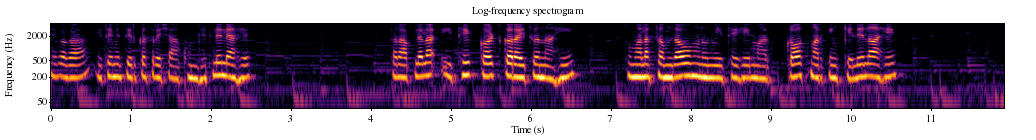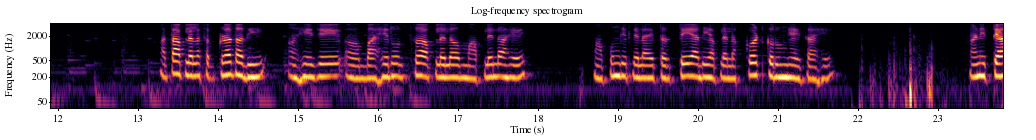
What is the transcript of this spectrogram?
हे बघा इथे मी तिरकस रेषा आखून घेतलेल्या आहेत. तर आपल्याला इथे कट करायचं नाही. तुम्हाला समजावं म्हणून मी इथे हे मार्क क्रॉस मार्किंग केलेलं आहे. आता आपल्याला सगळ्यात आधी हे जे बाहेरचं आपल्याला मापलेलं आहे मापून घेतलेलं आहे तर ते आधी आपल्याला कट करून घ्यायचं आहे. आणि त्या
